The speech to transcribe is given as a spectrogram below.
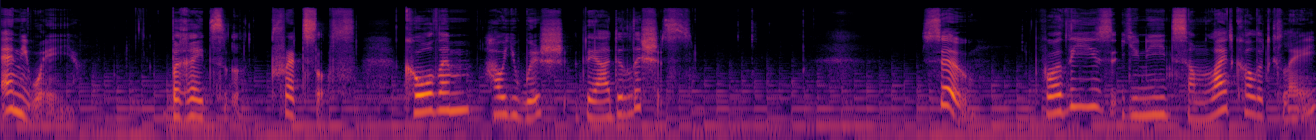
Anyway, brezel, pretzels. Call them how you wish, they are delicious. So, for these you need some light colored clay,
